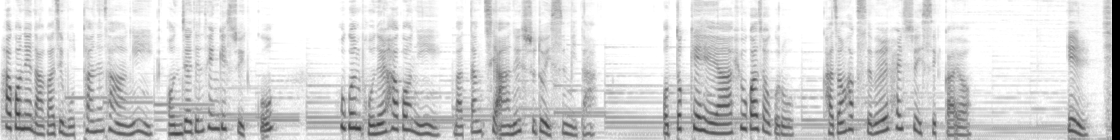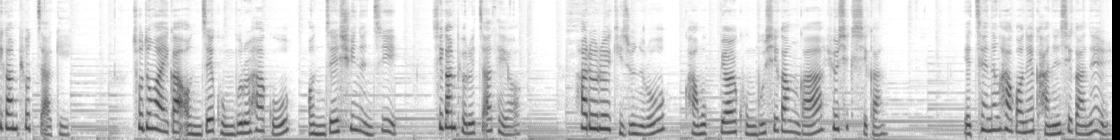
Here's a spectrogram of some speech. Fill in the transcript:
학원에 나가지 못하는 상황이 언제든 생길 수 있고 혹은 보낼 학원이 마땅치 않을 수도 있습니다. 어떻게 해야 효과적으로 가정학습을 할 수 있을까요? 1. 시간표 짜기. 초등아이가 언제 공부를 하고 언제 쉬는지 시간표를 짜세요. 하루를 기준으로 과목별 공부 시간과 휴식 시간, 예체능 학원을 가는 시간을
